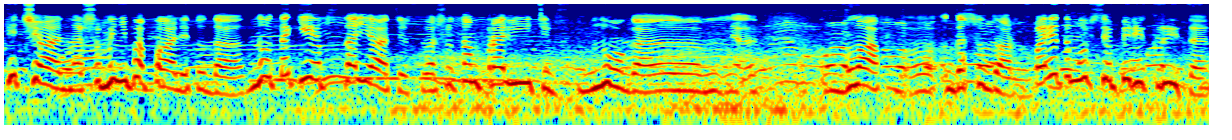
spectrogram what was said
Печально, что мы не попали туда. Ну, такие обстоятельства, что там правительств много, э, э, глав э, государств. Поэтому все перекрыто.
